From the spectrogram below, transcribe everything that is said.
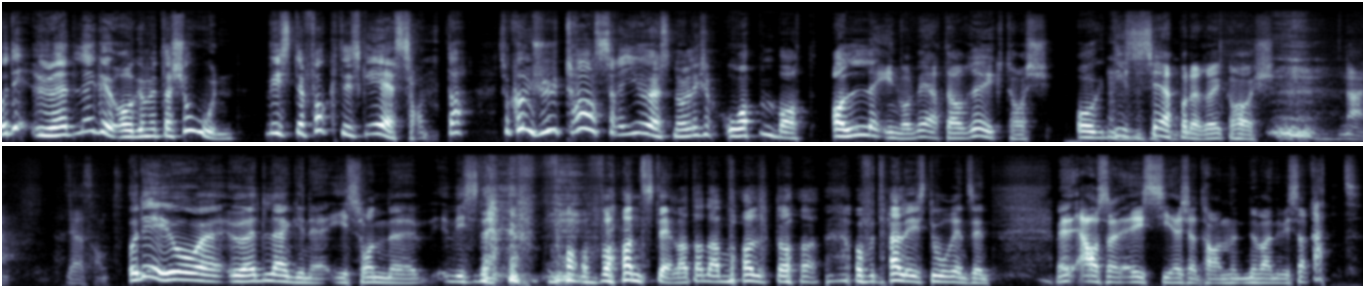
Og det ødelegger jo argumentasjonen. Hvis det faktisk er sant, da, så kan du ikke du ta seriøst når liksom åpenbart alle involverte har røykt hasj, og de som ser på det, røyker hasj. Nei, det er sant. Og det er jo eh, ødeleggende i sånne Hvis det var for hans del at han har valgt å, å fortelle historien sin. Men altså, jeg sier ikke at han nødvendigvis har rett.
